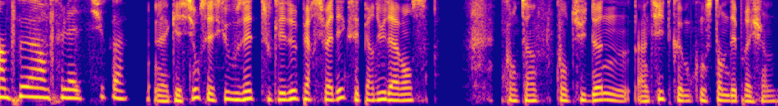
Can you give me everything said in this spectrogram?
un peu un peu là-dessus quoi. La question, c'est est-ce que vous êtes toutes les deux persuadées que c'est perdu d'avance? Quand, un- quand tu donnes un titre comme Constant Depression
